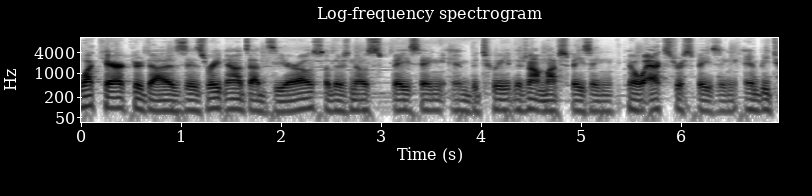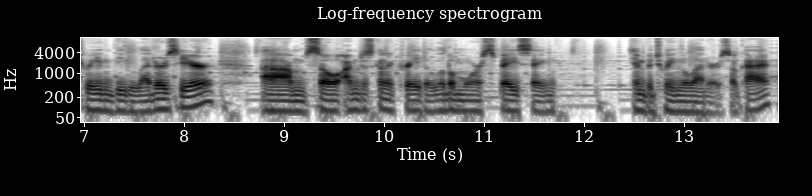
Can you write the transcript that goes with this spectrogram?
what character does is right now it's at zero, so there's no spacing in between, there's not much spacing, no extra spacing in between the letters here. Um, so I'm just gonna create a little more spacing in between the letters, okay?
